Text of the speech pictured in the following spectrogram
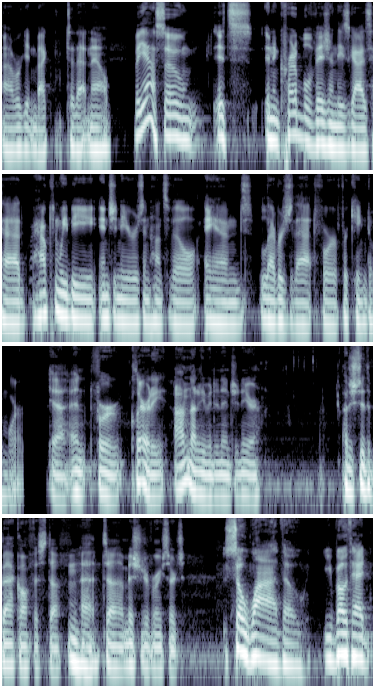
Uh, we're getting back to that now. But yeah, so it's an incredible vision these guys had. How can we be engineers in Huntsville and leverage that for for kingdom work? Yeah, and for clarity, I'm not even an engineer. I just do the back office stuff mm-hmm. at uh, Mission Driven Research. So why though? You both had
